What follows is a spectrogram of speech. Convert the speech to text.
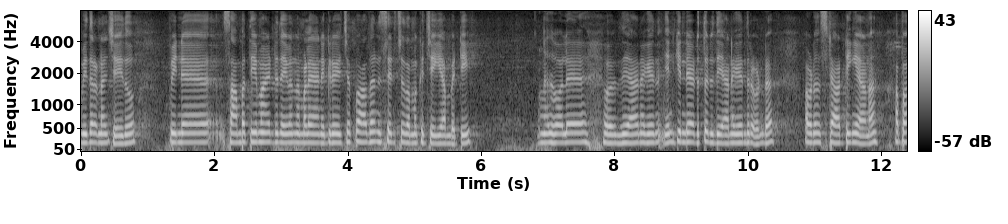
വിതരണം ചെയ്തു. പിന്നെ സാമ്പത്തികമായിട്ട് ദൈവം നമ്മളെ അനുഗ്രഹിച്ചപ്പോൾ അതനുസരിച്ച് നമുക്ക് ചെയ്യാൻ പറ്റി. അതുപോലെ ധ്യാന കേന്ദ്രം എനിക്ക് എന്റെ അടുത്തൊരു ധ്യാന കേന്ദ്രമുണ്ട് അവിടെ സ്റ്റാർട്ടിംഗ് ആണ്. അപ്പോൾ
